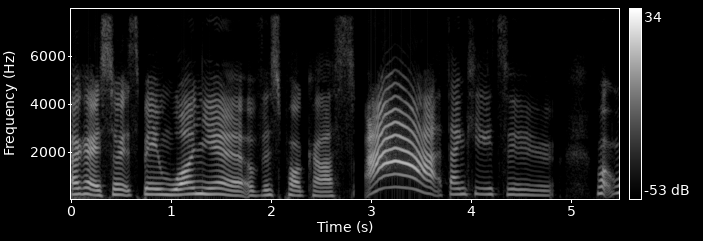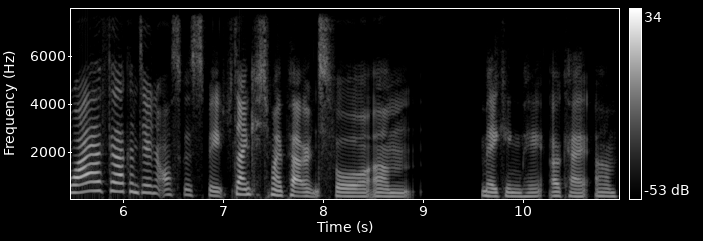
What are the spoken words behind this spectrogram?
okay, so it's been one year of this podcast. Ah! Thank you to why I feel like I'm doing an Oscar speech. Thank you to my parents for um making me. Okay. Um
